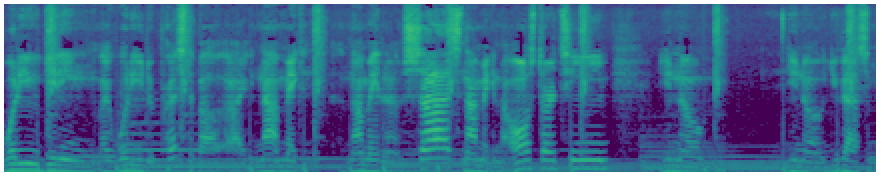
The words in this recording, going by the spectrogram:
what are you getting? Like, what are you depressed about? Like, not making not making enough shots, not making the All Star team. You know, you know, you got some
